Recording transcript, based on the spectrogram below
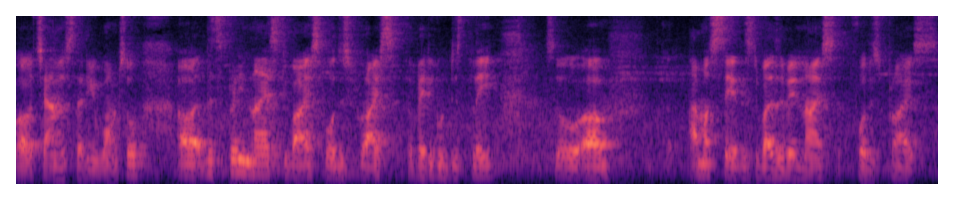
uh, channels that you want. So uh, this is pretty nice device for this price a very good display. So um, I must say this device is very nice for this price.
